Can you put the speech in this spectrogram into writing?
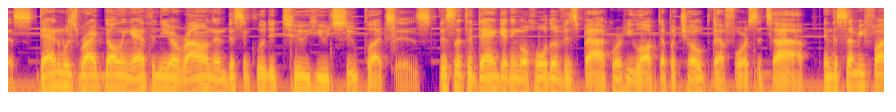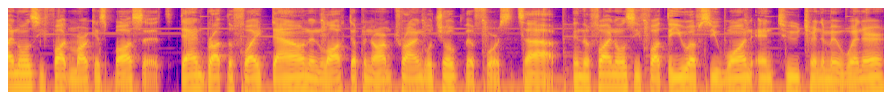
Macias Dan was ragdolling Anthony around and this included two huge suplexes. This led to Dan getting a hold of his back where he locked up a choke that forced a tap. In the semifinals, he fought Marcus Bossett. Dan brought the fight down and locked up an arm triangle choke that forced a tap. In the finals, he fought the UFC 1 and 2 tournament winner,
